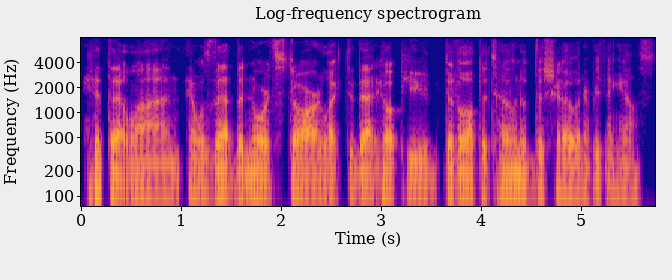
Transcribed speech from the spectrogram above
hit that line? And was that the north star? Like did that help you develop the tone of the show and everything else?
